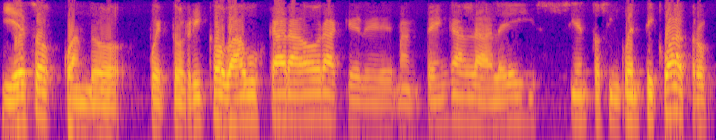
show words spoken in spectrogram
Y eso cuando Puerto Rico va a buscar ahora que le mantengan la ley 154,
